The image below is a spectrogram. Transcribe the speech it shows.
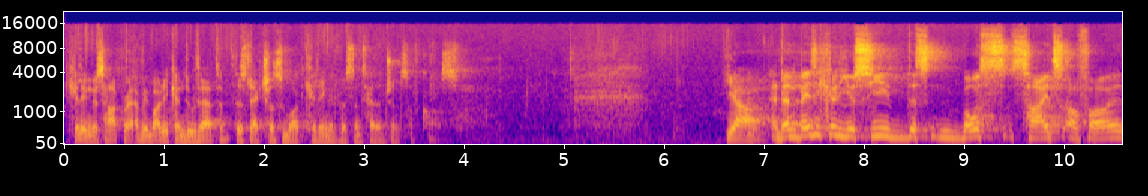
killing with hardware, everybody can do that. This lecture is about killing it with intelligence, of course. Yeah, and then basically you see this both sides of, uh,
